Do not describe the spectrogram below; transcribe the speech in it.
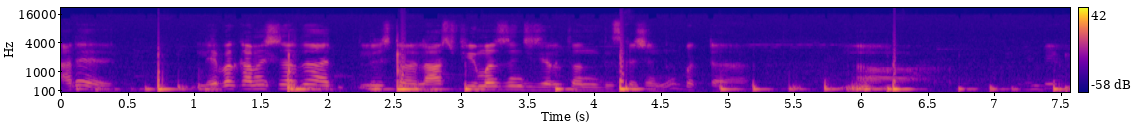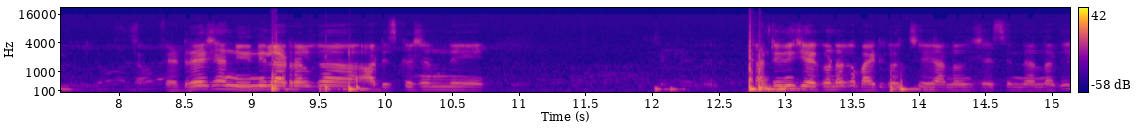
అదే labour commissioner at least last few months నుంచి జరుగుతుంది డిస్కషన్ బట్ ఫెడరేషన్ యూనిలాటరల్గా ఆ డిస్కషన్ని కంటిన్యూ చేయకుండా బయటకు వచ్చి అనౌన్స్ చేసింది అన్నది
